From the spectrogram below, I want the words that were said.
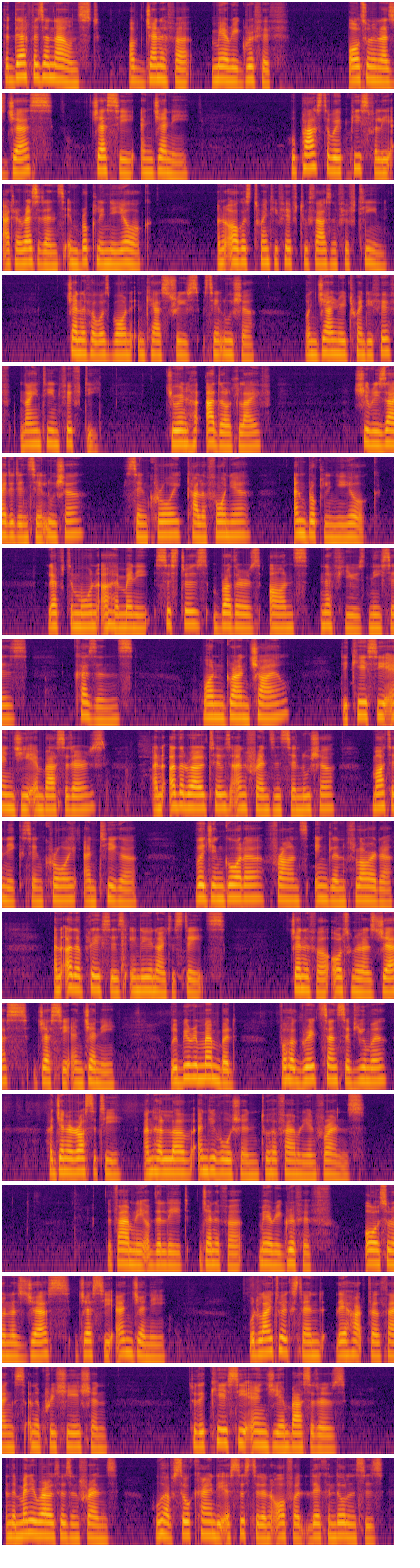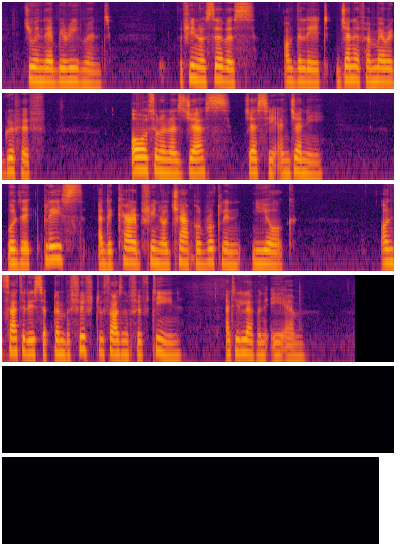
The death is announced of Jennifer Mary Griffith, also known as Jess, Jessie, and Jenny, who passed away peacefully at her residence in Brooklyn, New York on August 25, 2015. Jennifer was born in Castries, St. Lucia on January 25, 1950. During her adult life, she resided in St. Lucia, St. Croix, California, and Brooklyn, New York. Left to mourn are her many sisters, brothers, aunts, nephews, nieces, cousins, one grandchild, the KCNG ambassadors, and other relatives and friends in St. Lucia, Martinique, St. Croix, Antigua, Virgin Gorda, France, England, Florida, and other places in the United States. Jennifer, also known as Jess, Jessie, and Jenny, will be remembered for her great sense of humor, her generosity, and her love and devotion to her family and friends. The family of the late Jennifer Mary Griffith, also known as Jess, Jessie, and Jenny, would like to extend their heartfelt thanks and appreciation to the KCNG ambassadors and the many relatives and friends who have so kindly assisted and offered their condolences during their bereavement. The funeral service of the late Jennifer Mary Griffith, also known as Jess, Jessie, and Jenny, will take place at the Carib Funeral Chapel, Brooklyn, New York, on Saturday, September 5, 2015, at 11 a.m.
